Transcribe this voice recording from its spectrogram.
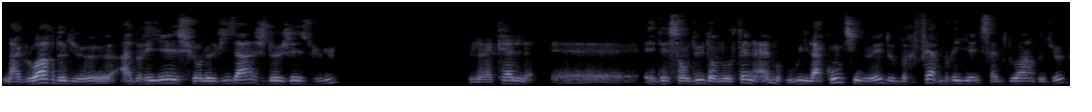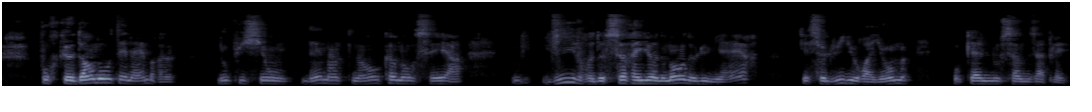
La gloire de Dieu a brillé sur le visage de Jésus, laquelle est descendue dans nos ténèbres, où il a continué de faire briller cette gloire de Dieu, pour que dans nos ténèbres, nous puissions dès maintenant commencer à vivre de ce rayonnement de lumière qui est celui du royaume auquel nous sommes appelés.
